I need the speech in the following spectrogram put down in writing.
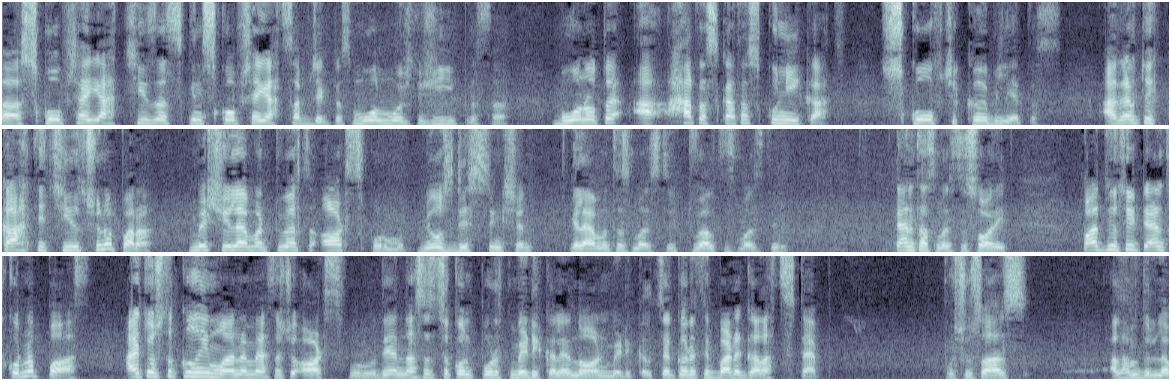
तुन यह अमि खतर कि अस लैक ऑफ़ अपॉर्चुनिटी कि यह अमि खतर कि अस लैक ऑफ़ स्किल्स त मे बसान कुन हदस तान सो इंट्रोस्पेक्शन त ज़रूरत अस हमेशा वन यह मे नौजवान हमेशा पान मतलब करियर काउंसलिंग मज स्कोप ये चीज़स कि स्कोप ये सब्जेक्टस मोल मोज ती पृछान बह वो तुम हतस कथस कुन कत स्कोप कबिलियतस अगर तुम कह चीज़ ना पान मे इलेवन ट्वेल्थ आर्ट्स पोर्मुत मे डिस्टिंक्शन इलेवंथस मज ट्वेल्थस मज टेंथस मज सॉरी पे यु टेंथ कोर ना पास अत कहीं मान मे हसा आर्ट्स पोर्मुत या ना सा कोन पोर्थ मेडिकल या नॉन मेडिकल ऐ कर बड़ गलत स्टेप बहुत आज अलहमदिल्ला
